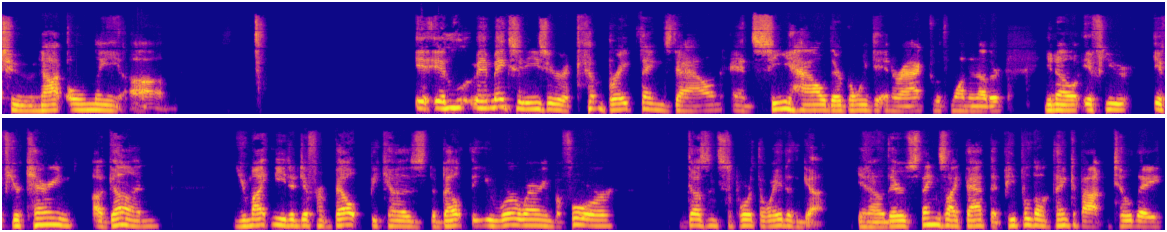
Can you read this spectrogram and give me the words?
to not only um, it, it, it, makes it easier to break things down and see how they're going to interact with one another. You know if you if you're carrying a gun you might need a different belt because the belt that you were wearing before doesn't support the weight of the gun. You know there's things like that that people don't think about until they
